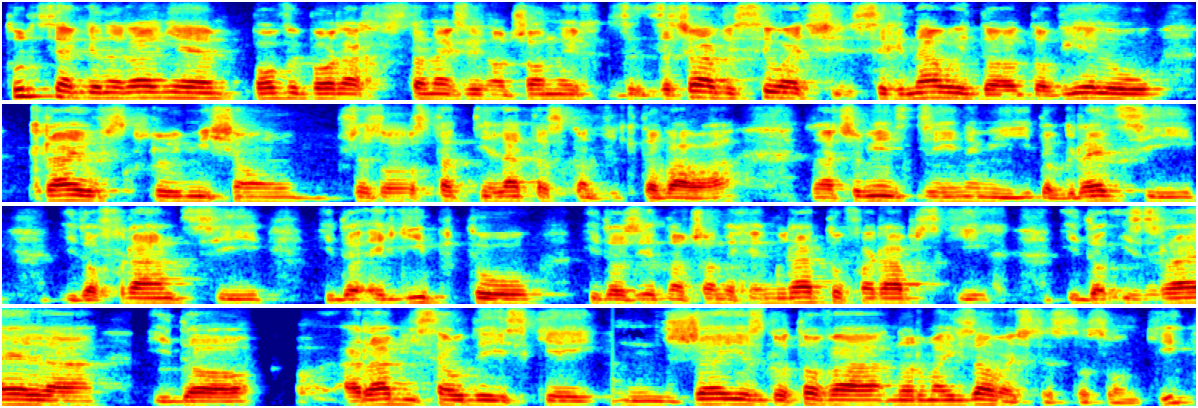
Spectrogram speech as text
Turcja generalnie po wyborach w Stanach Zjednoczonych zaczęła wysyłać sygnały do, do wielu krajów, z którymi się przez ostatnie lata skonfliktowała, to znaczy między innymi i do Grecji, i do Francji, i do Egiptu, i do Zjednoczonych Emiratów Arabskich, i do Izraela, i do Arabii Saudyjskiej, że jest gotowa normalizować te stosunki.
